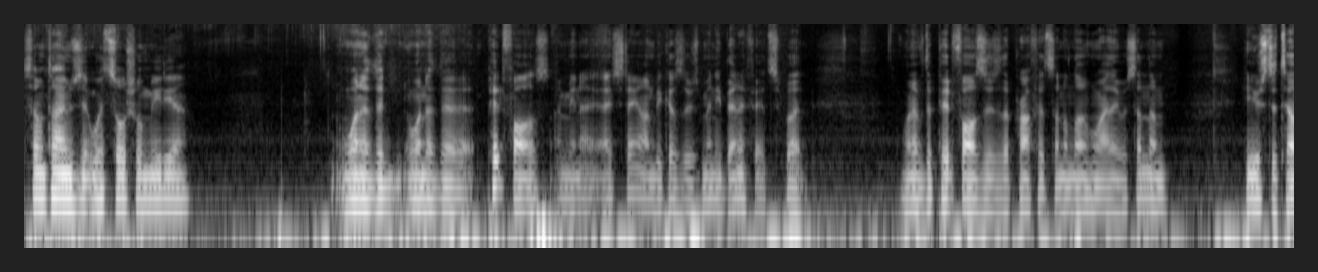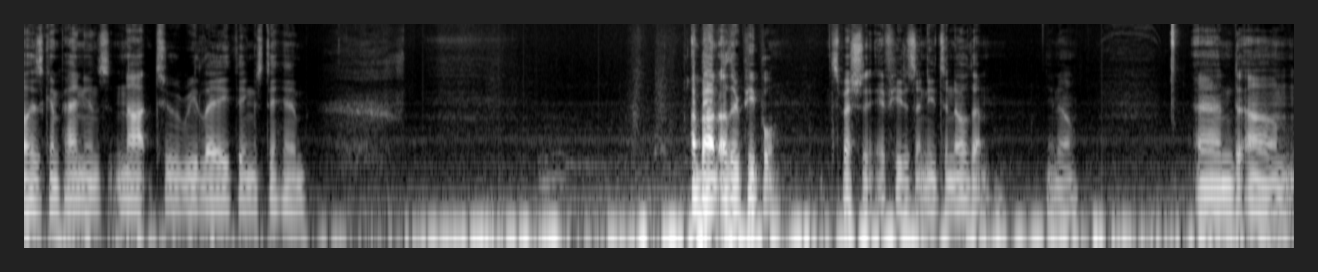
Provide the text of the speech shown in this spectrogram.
sometimes with social media, one of the one of the pitfalls. I mean, I, I stay on because there's many benefits, but one of the pitfalls is the Prophet sallallahu alaihi wasallam. He used to tell his companions not to relay things to him about other people, especially if he doesn't need to know them, you know. And um,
